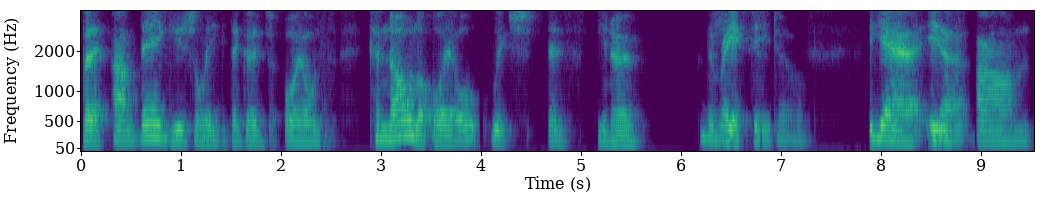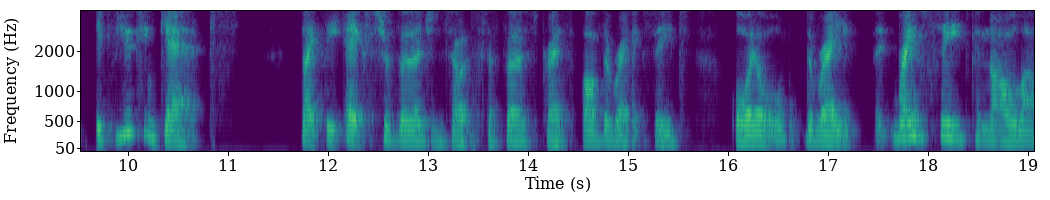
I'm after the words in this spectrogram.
But um, they're usually the good oils canola oil, which is, you know, The rapeseed oil. yeah, is Yeah. um if you can get like the extra virgin, so it's the first press of the rapeseed oil, the rape rapeseed canola.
